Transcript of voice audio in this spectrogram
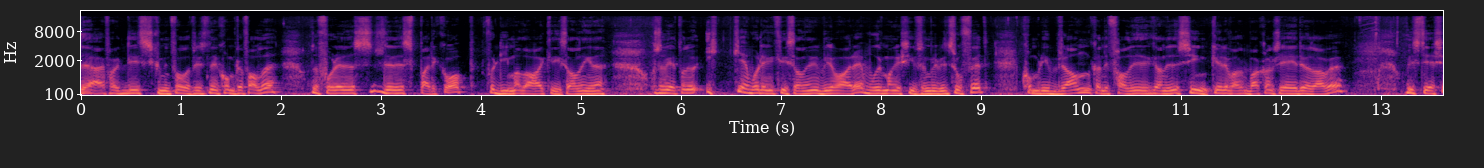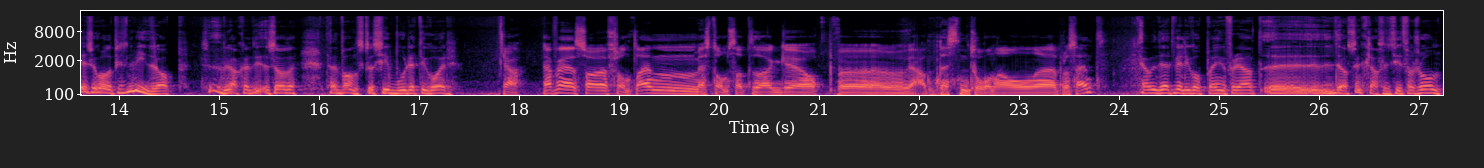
det er faktisk skummelt for oljeprisen, den kommer til å falle. Og så får dere sparket opp fordi man da har krigshandlingene. Og så vet man jo ikke hvor lenge krigshandlingene vil vare, hvor mange skip som vil bli truffet. Kommer de i brann? Kan de, kan de synke? eller hva, hva, kan skje i Rødehavet? Og hvis det skjer, så går oljeprisen videre opp. Så, så det er vanskelig å si hvor dette går. Ja. ja, for jeg så Frontline mest omsatt i dag opp ja, nesten 2,5% ja, men Det er et veldig godt poeng. for uh, Det er også en klassisk situasjon.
